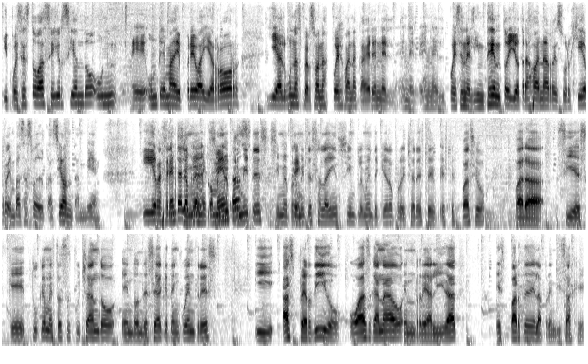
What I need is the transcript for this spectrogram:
Y pues esto va a seguir siendo un, eh, un, tema de prueba y error. Y algunas personas pues van a caer en el, en el, en el, pues, en el intento y otras van a resurgir en base a su educación también. Y referente a lo que me, comentas... Si me permites, si me permites Alain, simplemente quiero aprovechar este, este espacio para, si es que tú que me estás escuchando, en donde sea que te encuentres, y has perdido o has ganado, en realidad es parte del aprendizaje.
